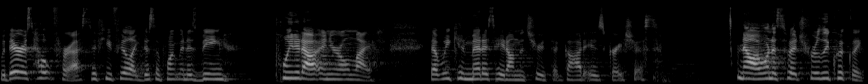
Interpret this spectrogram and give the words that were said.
well, there is hope for us if you feel like disappointment is being pointed out in your own life, that we can meditate on the truth that God is gracious. Now, I want to switch really quickly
